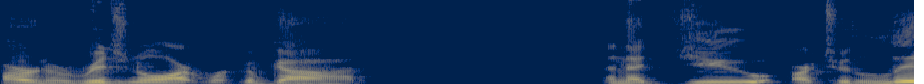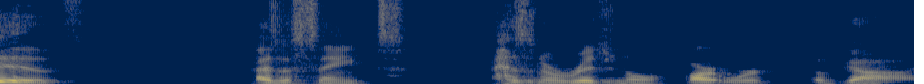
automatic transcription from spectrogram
are an original artwork of God, and that you are to live as a saint, as an original artwork of God.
